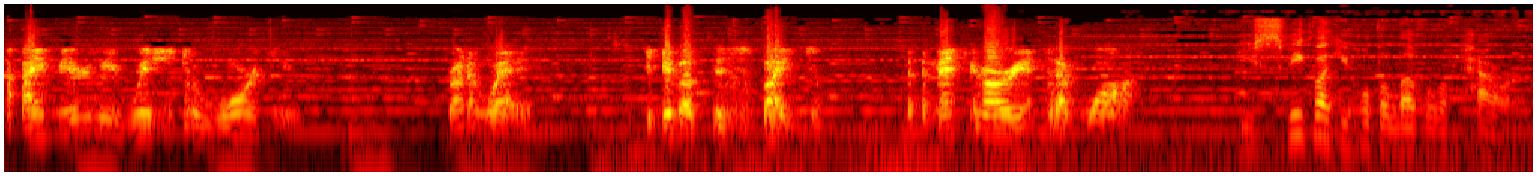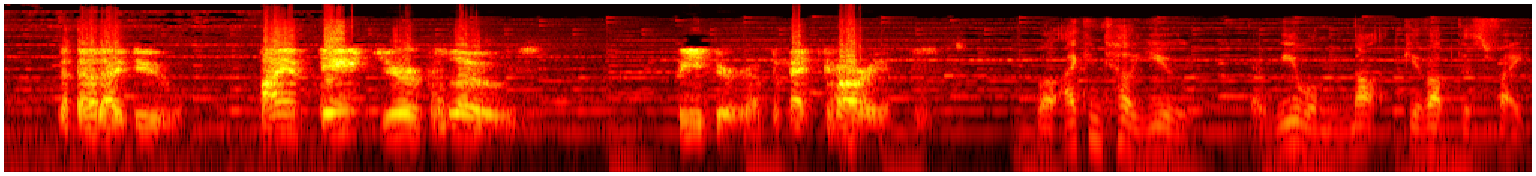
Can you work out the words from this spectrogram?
I merely wish to warn you. Run away. To give up this fight. The Menkarians have won. You speak like you hold a level of power. That I do. I am Danger Close, leader of the Menkarians. Well, I can tell you that we will not give up this fight.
